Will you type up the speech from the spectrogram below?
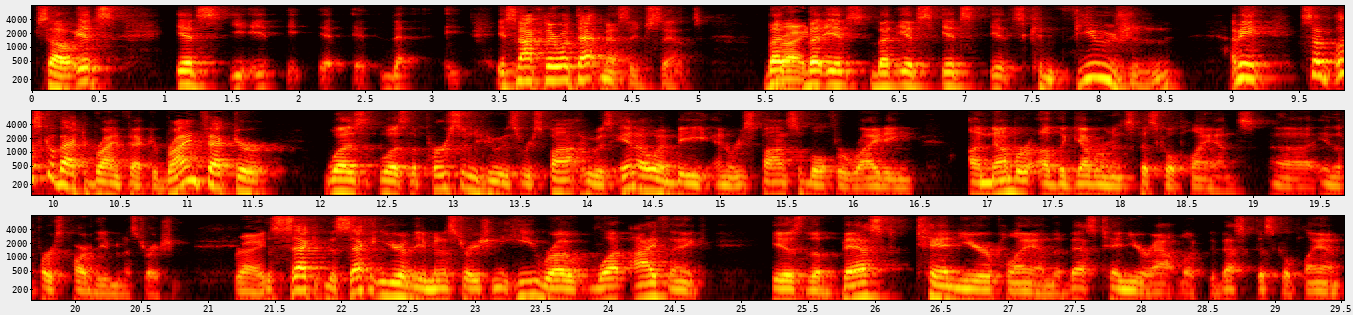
So it's it's it, it, it, it's not clear what that message sends. But right. but it's but it's it's it's confusion. I mean, so let's go back to Brian Fechter. Brian Fechter was was the person who is respon- who was in OMB and responsible for writing a number of the government's fiscal plans uh, in the first part of the administration. Right. The second the second year of the administration, he wrote what I think is the best 10 year plan, the best 10 year outlook, the best fiscal plan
